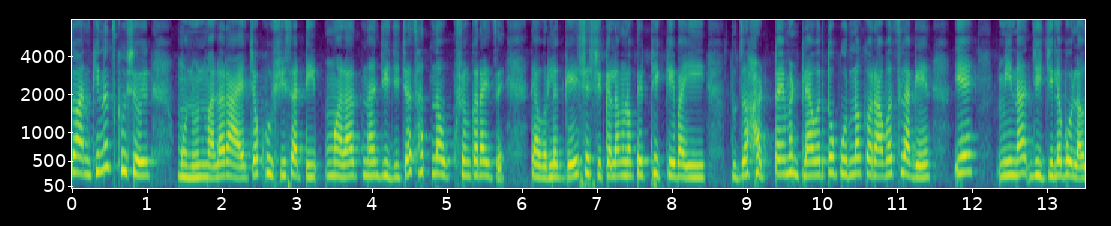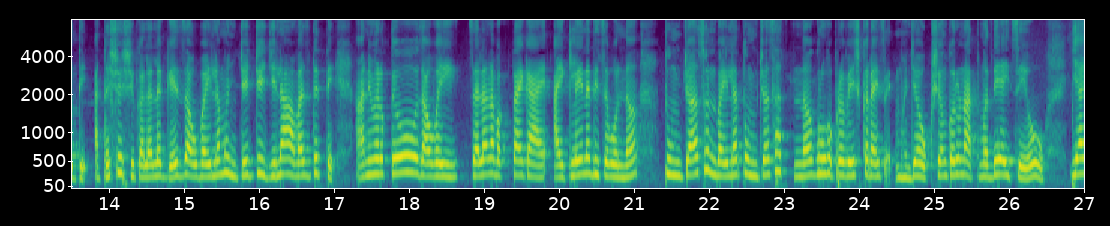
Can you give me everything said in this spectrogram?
तो आणखीनच खुश होईल. म्हणून मला रायाच्या खुशीसाठी मला ना जिजीच्याच हातनं औक्षण करायचं आहे त्यावर लगेच शशिकला म्हणू लागते ठीक आहे बाई. तुझं हट्ट आहे म्हटल्यावर तो पूर्ण करावंच लागेल. ये मी ना जिजीला बोलावते. आता शशिकला लगेच जाऊबाईला म्हणजे जिजीला आवाज देते. आणि मग ते ओ हो, जाऊबाई चला ना बघताय काय? ऐकलंय ना तिचं बोलणं? तुमच्या सुनबाईला तुमच्याच हातनं गृहप्रवेश करायचा आहे म्हणजे औक्षण करून आतमध्ये यायचे हो. या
